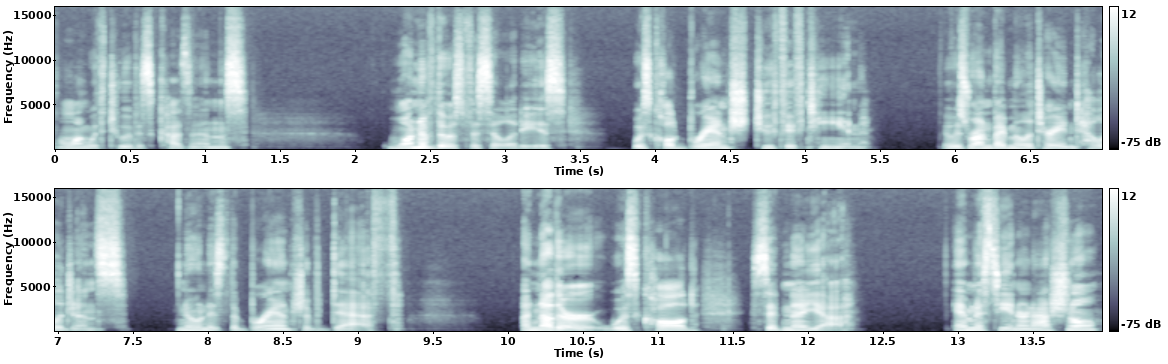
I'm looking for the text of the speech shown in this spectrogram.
along with two of his cousins. One of those facilities was called Branch 215. It was run by military intelligence, known as the Branch of Death. Another was called Sednaya. Amnesty International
